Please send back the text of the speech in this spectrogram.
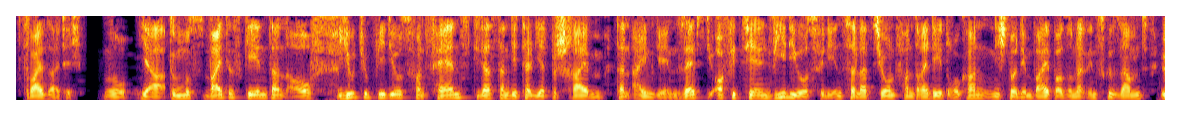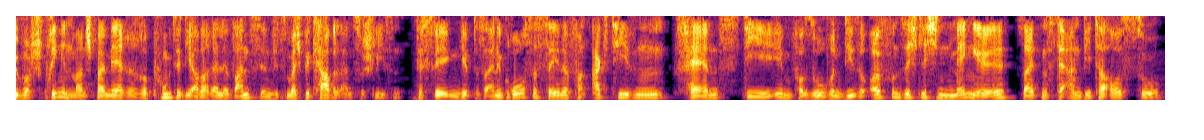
zweiseitig. So, ja, du musst weitestgehend dann auf YouTube-Videos von Fans, die das dann detailliert beschreiben, dann eingehen. Selbst die offiziellen Videos für die Installation von 3D-Druckern, nicht nur dem Viper, sondern insgesamt, überspringen manchmal mehrere Punkte, die aber relevant sind, wie zum Beispiel Kabel anzuschließen. Deswegen gibt es eine große Szene von aktiven Fans, die eben versuchen, diese offensichtlichen Mängel seitens der Anbieter auszu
